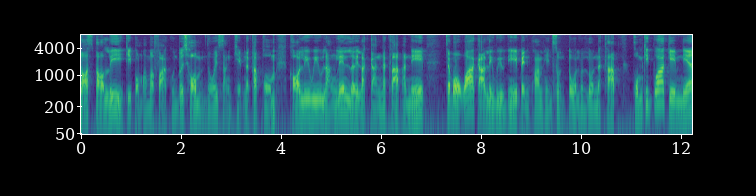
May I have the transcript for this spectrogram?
Lost Story ที่ผมเอามาฝากคุณผู้ชมโดยสังเข็มนะครับผมขอรีวิวหลังเล่นเลยละกันนะครับ อันนี้ จะบอกว่าการรีวิวนี้เป็นความเห็นส่วนตัวล้นๆนะครับ ผมคิดว่าเกมเนี้ย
